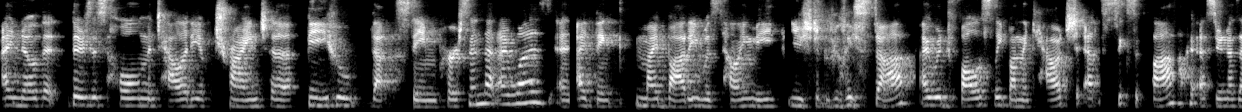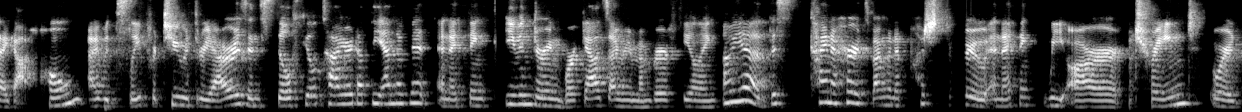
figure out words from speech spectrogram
I know that there's this whole mentality of trying to be who that same person that I was. And I think my body was telling me, you should really stop. I would fall asleep on the couch at six o'clock as soon as I got home. I would sleep for two or three hours and still feel tired at the end of it. And I think even during workouts, I remember feeling, oh, yeah, this kind of hurts, but I'm going to push through. And I think we are trained, or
